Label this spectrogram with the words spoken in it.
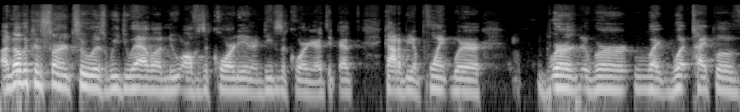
another concern too is we do have a new offensive coordinator, defensive coordinator. I think that's got to be a point where we're we're like what type of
